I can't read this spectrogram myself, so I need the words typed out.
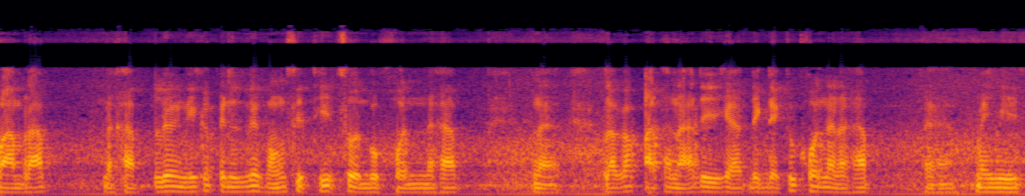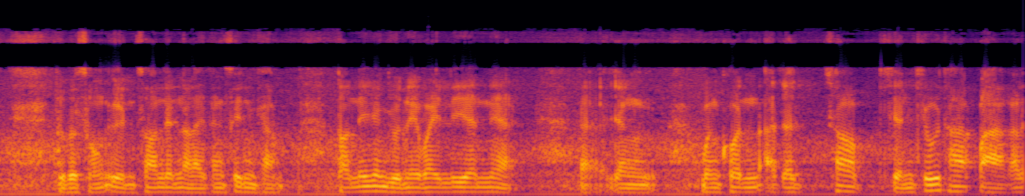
ความลับนะครับ เรื่องนี้ก็เป็นเรื่องของสิทธิส่วนบุคคลนะครับนะเราก็ปรารถนาดีกับเด็ก ๆ ทุกคนนั่นแหละครับนะไม่มีจุดประสงค์อื่นซ่อนเล่นอะไรทั้งสิ้นครับ ตอนนี้ยังอยู่ในวัยเรียนเนี่ยอย่างบางคนอาจจะชอบเขียนคิ้วทาปากอะไร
